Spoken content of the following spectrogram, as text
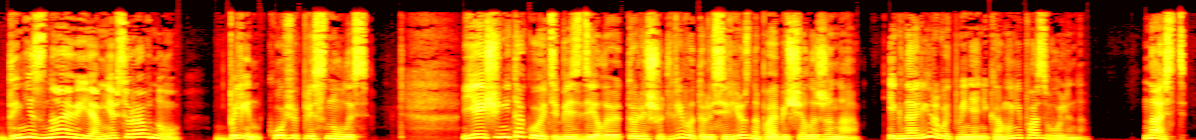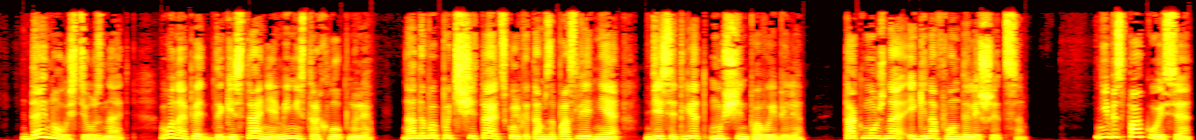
«Да не знаю я, мне все равно. Блин, кофе плеснулось». «Я еще не такое тебе сделаю», — то ли шутливо, то ли серьезно пообещала жена. «Игнорировать меня никому не позволено». «Насть, Дай новости узнать. Вон опять в Дагестане министра хлопнули. Надо бы подсчитать, сколько там за последние десять лет мужчин повыбили. Так можно и генофонда лишиться. Не беспокойся.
